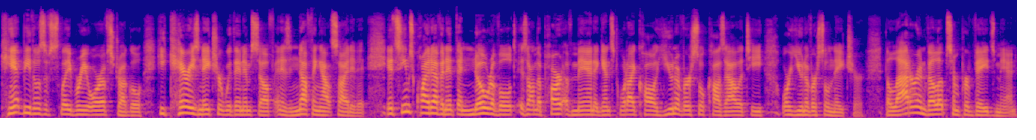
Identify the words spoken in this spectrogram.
can't be those of slavery or of struggle. He carries nature within himself and is nothing outside of it. It seems quite evident that no revolt is on the part of man against what I call universal causality or universal nature. The latter envelops and pervades man man.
